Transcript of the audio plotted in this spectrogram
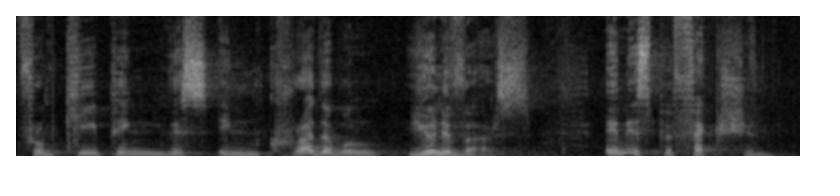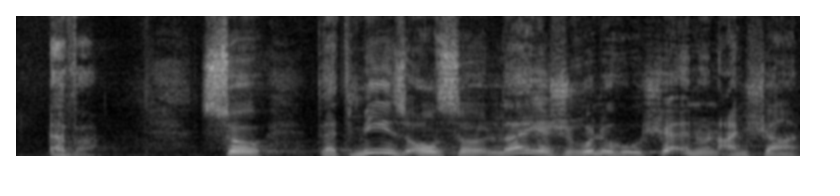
from keeping this incredible universe in its perfection ever. So that means also لا يشغله شأن عن شان.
